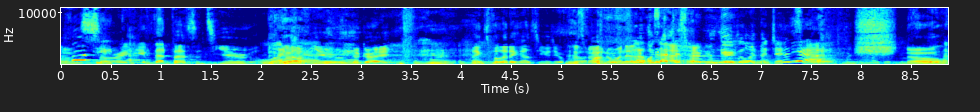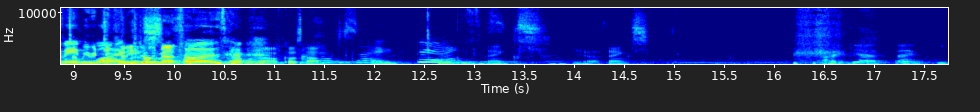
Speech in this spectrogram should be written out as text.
I'm sorry if that person's you. We What? love you. You're great. Thanks for letting us use your There's photo. fun one. Was that just from Google Images? Yeah. Oh no, I mean, don't be what? ridiculous. What are you talking about? So, No, no, of course not. to say. Thanks. Thanks. Yeah, thanks. yeah, thank you.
